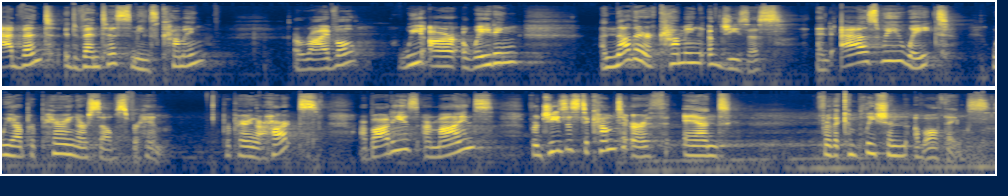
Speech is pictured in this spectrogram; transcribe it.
Advent, Adventus, means coming, arrival. We are awaiting another coming of Jesus, and as we wait, we are preparing ourselves for him, preparing our hearts, our bodies, our minds for Jesus to come to earth and for the completion of all things.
